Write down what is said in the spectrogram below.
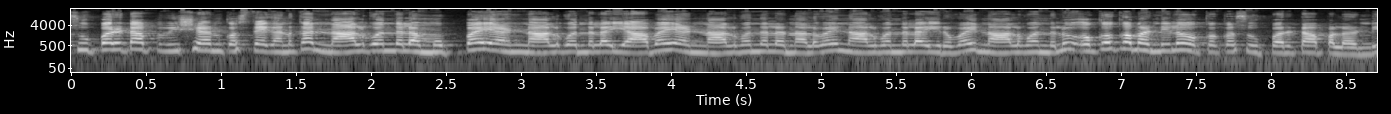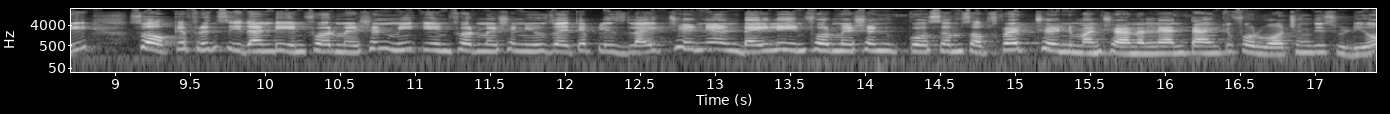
సూపర్ టాప్ విషయానికి వస్తే కనుక నాలుగు వందల ముప్పై అండ్ నాలుగు వందల యాభై అండ్ నాలుగు వందల నలభై నాలుగు వందల ఇరవై నాలుగు వందలు ఒక్కొక్క బండిలో ఒక్కొక్క సూపర్ టాపలు అండి. సో ఓకే ఫ్రెండ్స్ ఇదండి ఇన్ఫర్మేషన్. మీకు ఇన్ఫర్మేషన్ యూజ్ అయితే ప్లీజ్ లైక్ చేయండి. అండ్ డైలీ ఇన్ఫర్మేషన్ కోసం సబ్స్క్రైబ్ చేయండి. చేయండి మన ఛానల్ని and thank you for watching this video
